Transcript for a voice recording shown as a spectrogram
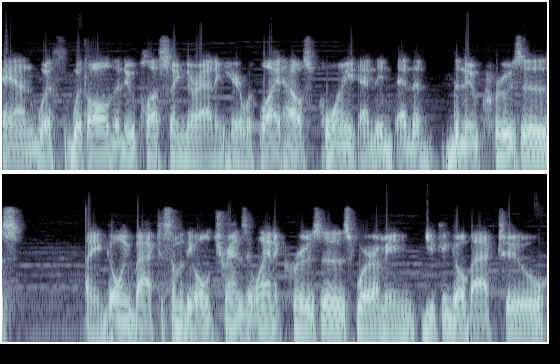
and with with all the new plussing they're adding here with Lighthouse Point and the and the the new cruises. I mean, going back to some of the old transatlantic cruises, where I mean, you can go back to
